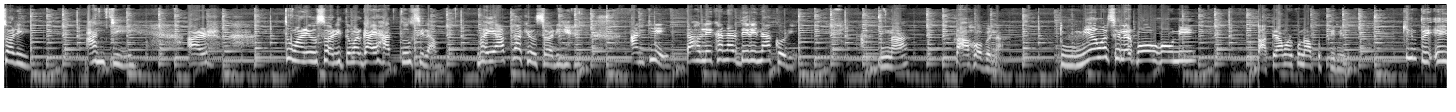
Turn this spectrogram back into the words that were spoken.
সরি আন্টি, আর তোমারেও সরি তোমার গায়ে হাত তুলছিলাম। ভাইয়া, আপনাকেও সরি আন্টি তাহলে এখানে আর দেরি না করি। না তা হবে না। তুমি আমার ছেলের বউ হওনি তাতে আমার কোনো আপত্তি নেই। কিন্তু এই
